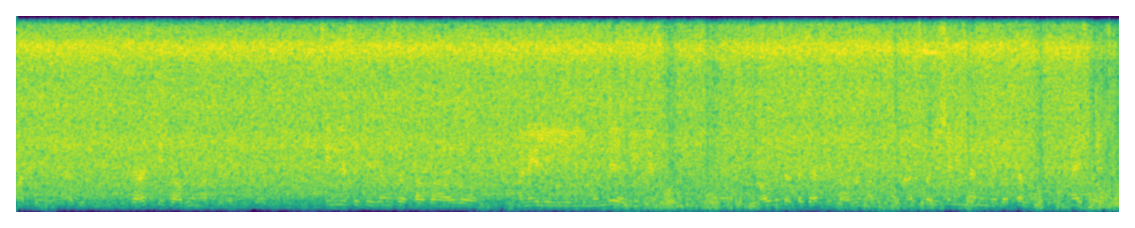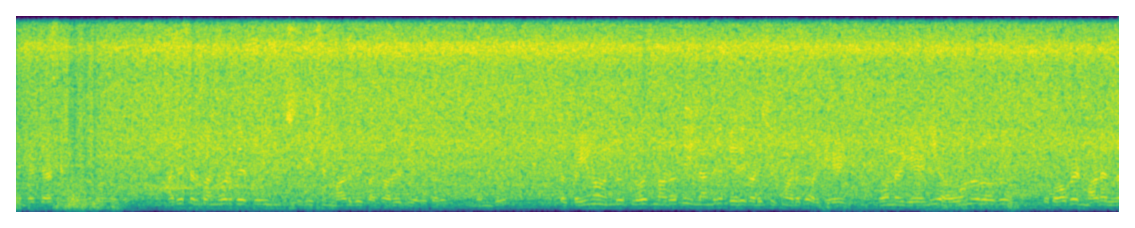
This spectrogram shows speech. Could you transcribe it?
ಮಾಡ್ತೀವಿ ಜಾಸ್ತಿ ಪ್ರಾಬ್ಲಮ್ ಆಗ್ತಿದೆ ಸೀನಿಯರ್ ಸಿಟಿಸನ್ಸ್ ಪಾಪ ಅವರು ಮನೆಯಲ್ಲಿ ಇಲ್ಲಿ ಮುಂದೆ ಅವ್ರಿಗೂ ಸ್ವಲ್ಪ ಜಾಸ್ತಿ ಪ್ರಾಬ್ಲಮ್ ಆಗ್ತಿದೆ. ನಾಯ್ಸ್ ಪೊಲ್ಯೂಷನಿಂದ ನಿಮಗೆ ಗೊತ್ತಲ್ಲ. ನಾಯ್ಸ್ ಪೊಲ್ಯೂಷನಿಂದ ಜಾಸ್ತಿ ಪ್ರಾಬ್ಲಮ್ ಆಗೋದು. ಅದೇ ಸ್ವಲ್ಪ ನೋಡಬೇಕು ಇನ್ವೆಸ್ಟಿಗೇಷನ್ ಮಾಡಬೇಕು ಅಥಾರಿಟಿ ಅವರು ಸ್ವಲ್ಪ ಏನೋ ಒಂದು ಕ್ಲೋಸ್ ಮಾಡೋದು, ಇಲ್ಲಾಂದರೆ ಬೇರೆ ಕಡೆ ಶಿಫ್ಟ್ ಮಾಡೋದು ಅವ್ರಿಗೆ ಹೇಳಿ ಓನರ್ಗೆ ಹೇಳಿ, ಆ ಓನರ್ ಅವರು ಕೋಆಪ್ರೇಟ್ ಮಾಡಲ್ಲ,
